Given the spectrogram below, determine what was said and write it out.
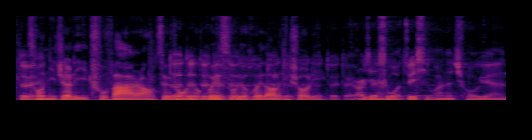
对，从你这里出发，然后最终又归宿又回到了你手里。对对，而且是我最喜欢的球员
